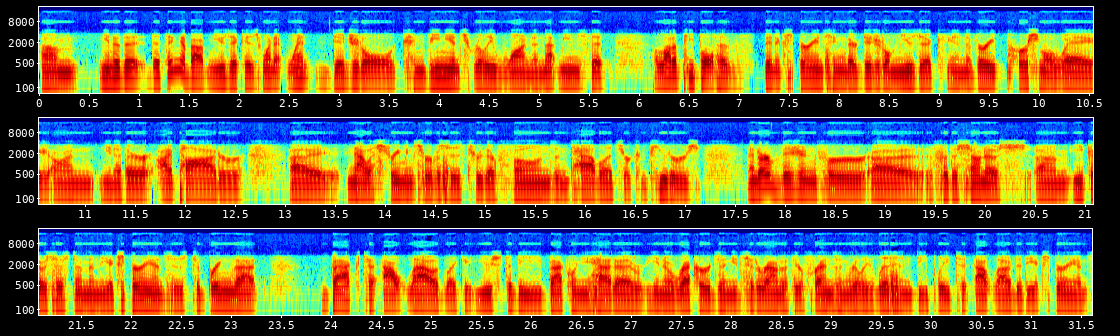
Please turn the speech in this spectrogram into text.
Um, you know, the the thing about music is when it went digital, convenience really won, and that means that a lot of people have been experiencing their digital music in a very personal way on you know their iPod or uh, now with streaming services through their phones and tablets or computers. And our vision for uh, for the Sonos um, ecosystem and the experience is to bring that back to out loud like it used to be back when you had a you know records and you'd sit around with your friends and really listen deeply to out loud to the experience.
